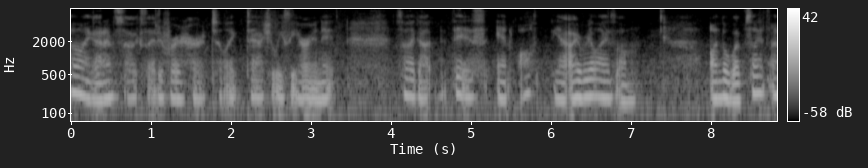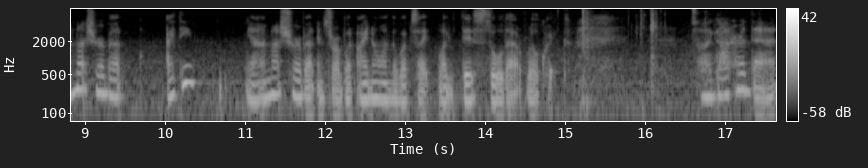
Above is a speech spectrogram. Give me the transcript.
Oh my god I'm so excited for her to like to actually see her in it so I got this and also yeah I realized um on the website I'm not sure about I think yeah I'm not sure about in-store but I know on the website like this sold out real quick. So I got her that.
